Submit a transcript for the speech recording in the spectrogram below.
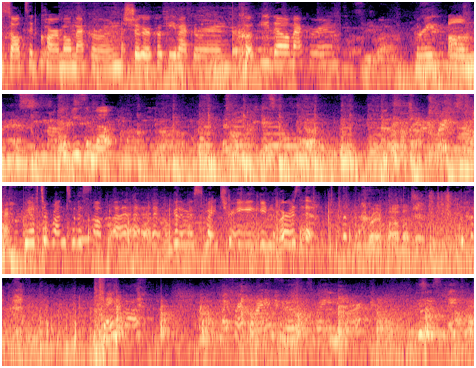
Salted caramel macaroon. Sugar cookie macaroon. Cookie dough macaroon. Three. Um, cookies and milk. Okay. We have to run to the subway. I'm gonna miss my train. Where is it? right in front of us. Thank God. My friend Ryan, who knows his way in New York, because he's making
